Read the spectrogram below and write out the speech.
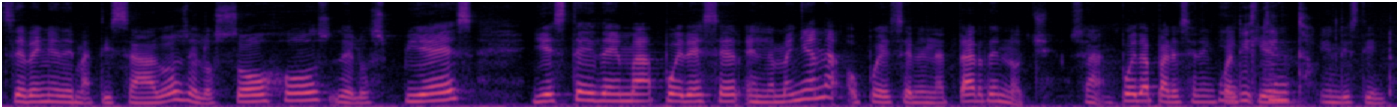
se ven edematizados de los ojos, de los pies y este edema puede ser en la mañana o puede ser en la tarde, noche. O sea, puede aparecer en cualquier indistinto. indistinto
